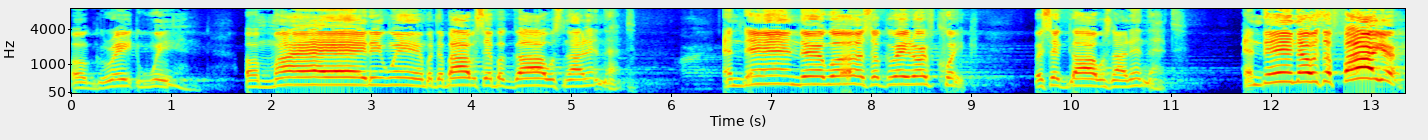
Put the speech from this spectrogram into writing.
a great wind, a mighty wind. But the Bible said, but God was not in that. And then there was a great earthquake. But said God was not in that. And then there was a fire,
